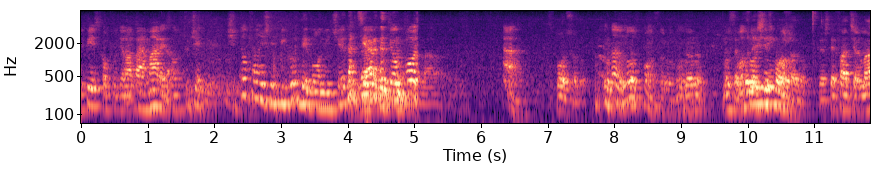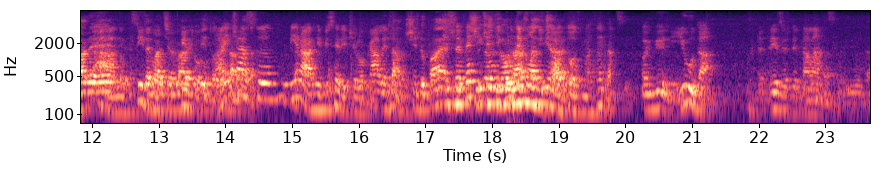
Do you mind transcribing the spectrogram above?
episcopul de la Baia Mare sau nu știu ce. Și tot au niște figuri demonice, dar ți arată-te un post. La Ah, sponsorul. nu, nu sponsorul, nu. Nu, nu. Nu se Sponsorul pune și dincolo. sponsorul. Că Ștefan cel Mare, Ah, nu, Ștefan cel Mare, titlul. titlul. Aici da, da, da. sunt ierarhii bisericii locale. Da, și după aia și se vede și ce în figuri zona asta demonice au iarăși. toți, mă. Păgâni, Iuda, de 30 de talanți. Da,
